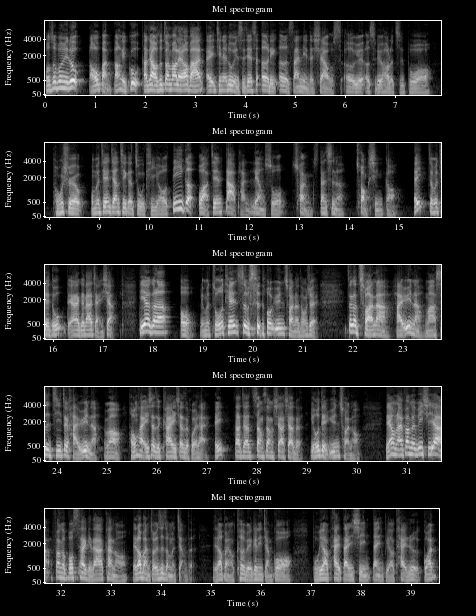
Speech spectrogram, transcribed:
投资不迷路，老板帮你顾。大家好，我是赚爆雷老板。哎，今天录影时间是二零二三年的下午十二月二十六号的直播哦。同学，我们今天讲几个主题哦。第一个，哇，今天大盘量缩创，但是呢创新高。哎，怎么解读？等下来跟大家讲一下。第二个呢，哦，你们昨天是不是都晕船了？同学，这个船呐、啊，海运呐、啊，马士基这个海运呐、啊，有没有？红海一下子开，一下子回来，哎，大家上上下下的有点晕船哦。等下我们来放个 VCR，放个 Boss 泰给大家看哦。雷老板昨天是怎么讲的？雷老板有特别跟你讲过哦，不要太担心，但也不要太乐观。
